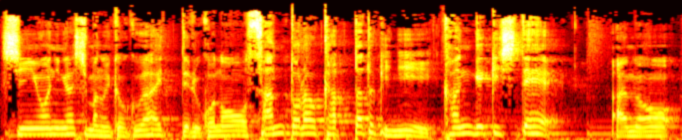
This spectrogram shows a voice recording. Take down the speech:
新鬼ヶ島の曲が入ってるこのサントラを買った時に感激して、あの、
